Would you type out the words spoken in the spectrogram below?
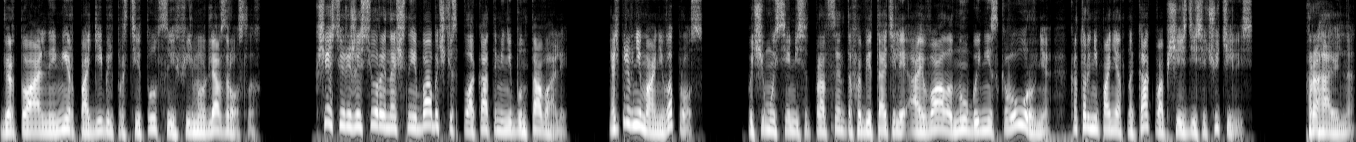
Виртуальный мир, погибель проституции и фильмов для взрослых. К счастью, режиссеры и ночные бабочки с плакатами не бунтовали. А теперь внимание, вопрос. Почему 70% обитателей Айвала нубы низкого уровня, которые непонятно как вообще здесь очутились? Правильно.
